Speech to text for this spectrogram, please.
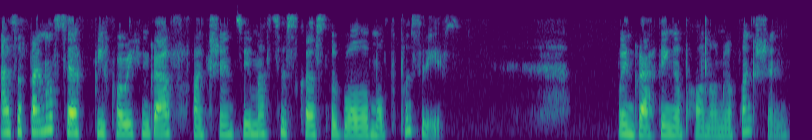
As a final step, before we can graph functions, we must discuss the role of multiplicities. When graphing a polynomial function,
